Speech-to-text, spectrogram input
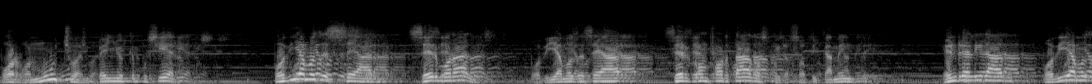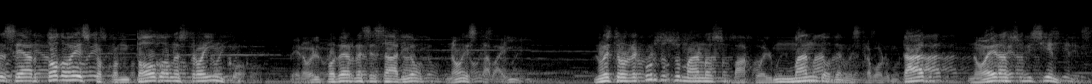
por mucho empeño que pusiéramos. Podíamos desear ser morales, podíamos desear ser confortados filosóficamente. En realidad, podíamos desear todo esto con todo nuestro ahínco, pero el poder necesario no estaba ahí. Nuestros recursos humanos, bajo el mando de nuestra voluntad, no eran suficientes.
